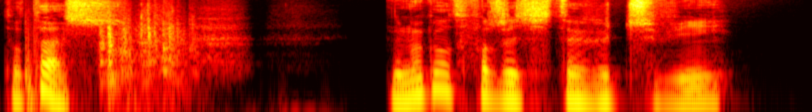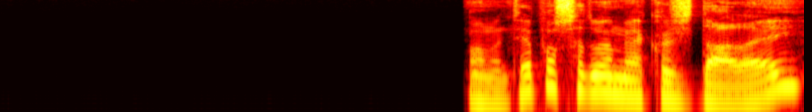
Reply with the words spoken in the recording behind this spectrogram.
To też. Nie mogę otworzyć tych drzwi. Moment, ja poszedłem jakoś dalej.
